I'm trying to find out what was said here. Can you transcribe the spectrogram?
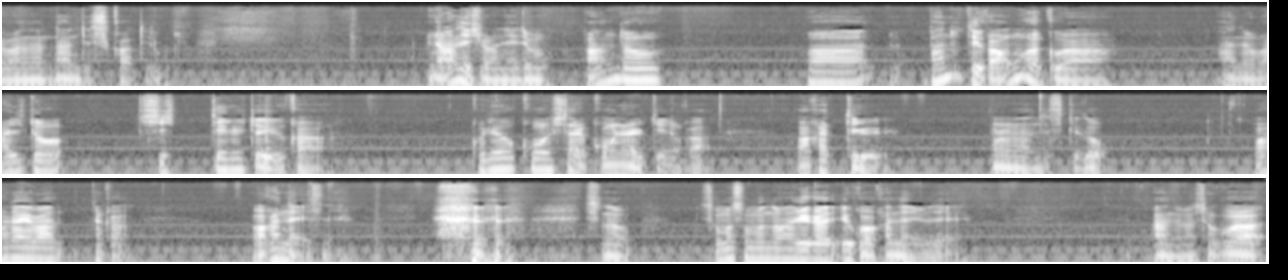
は何ですか？ということで。なんでしょうね。でも、バンドは、バンドっていうか音楽は、あの、割と知ってるというか、これをこうしたらこうなるっていうのが分かってるものなんですけど、お笑いはなんか分かんないですね。その、そもそものあれがよく分かんないので、あの、そこが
